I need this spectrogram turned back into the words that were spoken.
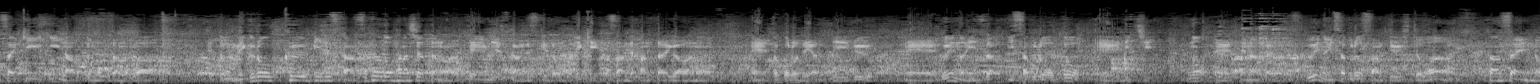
最近いいなって思ったのはえっと、目黒区美術館先ほどお話しあったのは庭園美術館ですけど駅挟んで反対側の、えーところでやっている、えー上野伊三郎と、えー、リチの、えー展覧会です。上野伊三郎さんという人は関西の、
